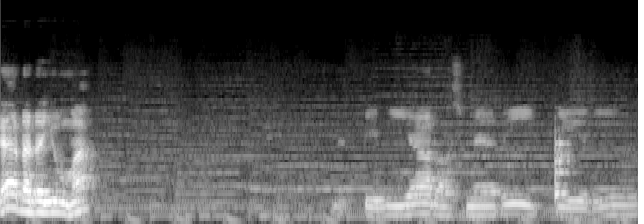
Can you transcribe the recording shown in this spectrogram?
Ya udah ada Yuma. Rosemary, Kiri.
